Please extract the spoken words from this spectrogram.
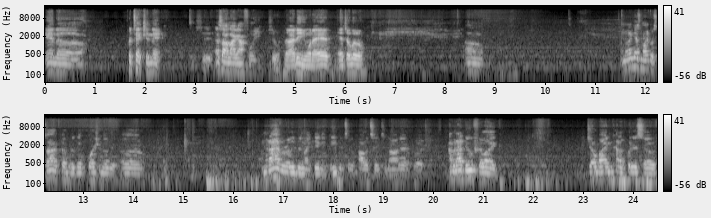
and uh, protect your neck. Shit. That's all I got for you. Sure. No, I do. You want to add, add your little? Um, I mean, I guess Michael Stein covered a good portion of it. Uh, I mean, I haven't really been like digging deep into the politics and all that, but I mean, I do feel like Joe Biden kind of put himself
